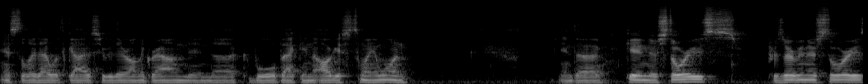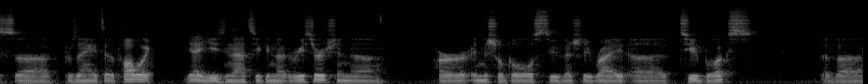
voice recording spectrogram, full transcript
and stuff like that with guys who were there on the ground in uh, Kabul back in August 21. And uh, getting their stories, preserving their stories, uh, presenting it to the public. Yeah, using that to conduct research. And uh, our initial goal is to eventually write uh, two books of uh,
